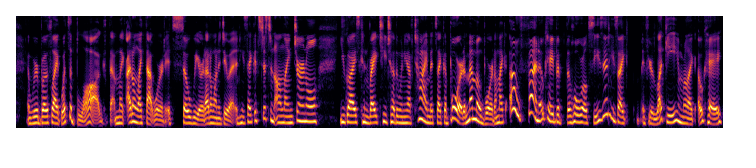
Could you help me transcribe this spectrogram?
and we were both like, What's a blog? I'm like, I don't like that word. It's so weird. I don't want to do it. And he's like, It's just an online journal. You guys can write to each other when you have time. It's like a board, a memo board. I'm like, Oh, fun. Okay. But the whole world sees it. He's like, If you're lucky. And we're like, Okay.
